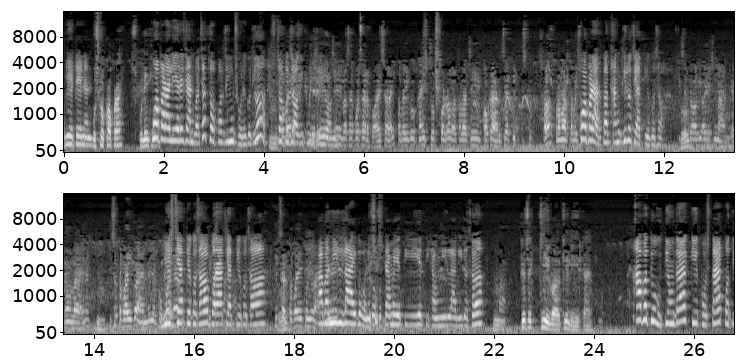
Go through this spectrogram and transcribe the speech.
भेटेनन्। उसको कपडा? कुनै के कपडा लिएरै जानुभएछ चप्पल चाहिँ यहीँ छोडेको थियो चप्पल चाहिँ अघि पसार भएछ है? तपाईँको कहीँ चोटपटक अथवा चाहिँ कपडाहरू च्यातिक त्यस्तो छ? प्रमाण तपाईँ कपडाहरू त थाङथिलो च्यातिएको छ। ठिक छ त्यो अघि अहिलेसम्म हामी हेरौँला होइन? ठिक छ तपाईँको हामीले यो बेस गोकर्ण- च्यातिएको छ बरा च्यातिएको छ। ठिक छ तपाईँको यो अब निल लागेको भनेको खुट्टामा यति यति ठाउँ निल लागिरहेछ। त्यो चाहिँ के के हिर्कायो अब त्यो हुत्याउँदा के खोज्दा कति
